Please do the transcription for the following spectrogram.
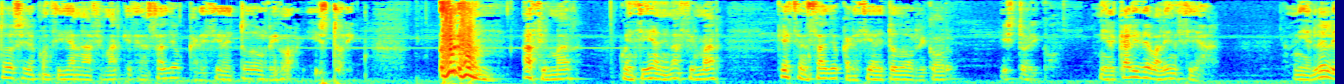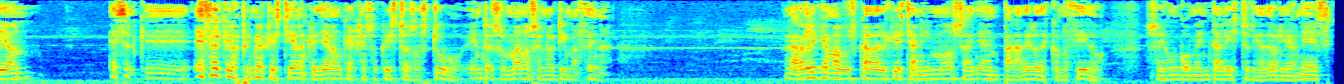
todos ellos coincidían en afirmar que ese ensayo carecía de todo rigor histórico. afirmar, coincidían en afirmar que este ensayo carecía de todo rigor histórico. Ni el Cáliz de Valencia, ni el de León es el que es el que los primeros cristianos creyeron que Jesucristo sostuvo entre sus manos en la última cena. La reliquia más buscada del cristianismo se halla en paradero desconocido, según comenta el historiador leonés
